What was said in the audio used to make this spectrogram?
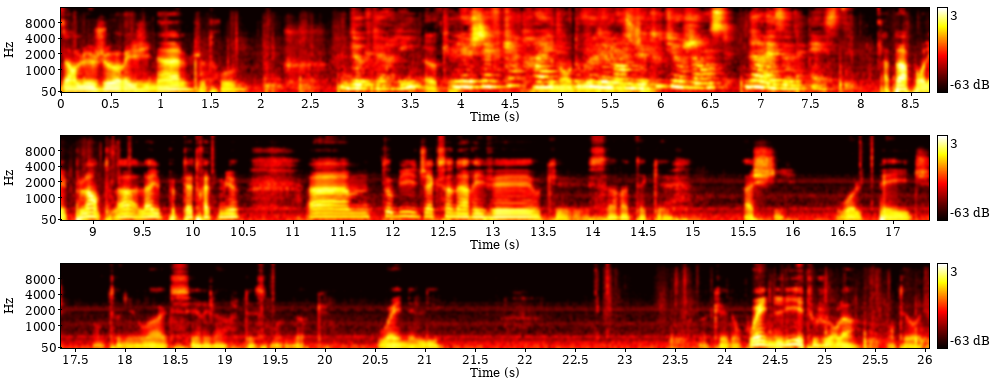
Dans le jeu original, je trouve. Docteur Lee, le chef Cartwright Demande vous demande de toute urgence dans la zone Est. À part pour les plantes, là, là il peut peut-être être mieux. Euh, Toby Jackson arrivé, ok. Sarah Takef, Ashi, Walt Page, Anthony White, Cyril Arch, Desmond Locke, Wayne Lee. Ok, donc Wayne Lee est toujours là, en théorie.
